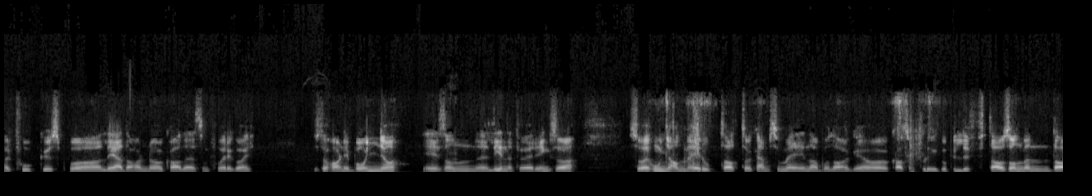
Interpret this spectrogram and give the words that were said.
har fokus på lederen og hva det er som foregår. Hvis du har den i bånd og i sånn lineføring, så så er hundene mer opptatt av hvem som er i nabolaget og hva som flyr opp i lufta og sånn, men da,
